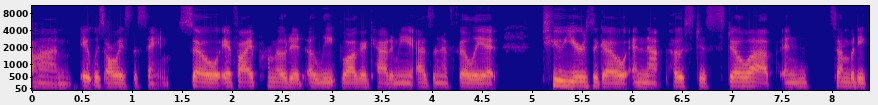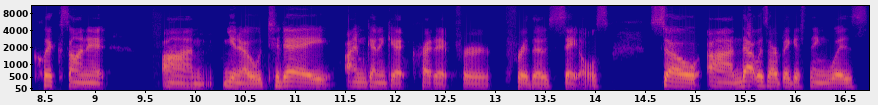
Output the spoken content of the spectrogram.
um, it was always the same. So if I promoted Elite Blog Academy as an affiliate two years ago and that post is still up and somebody clicks on it, um, you know, today I'm going to get credit for for those sales. So um, that was our biggest thing was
